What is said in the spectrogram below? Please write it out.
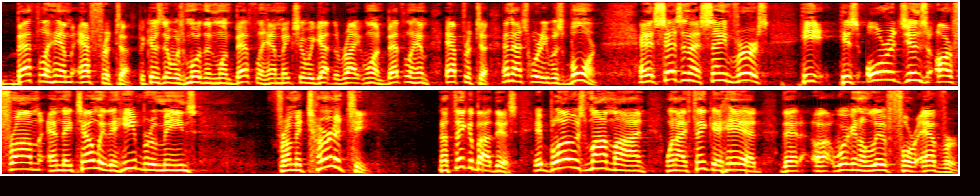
Bethlehem Ephratah, because there was more than one Bethlehem. Make sure we got the right one. Bethlehem Ephratah. And that's where he was born. And it says in that same verse, he, his origins are from, and they tell me the Hebrew means from eternity. Now, think about this. It blows my mind when I think ahead that uh, we're going to live forever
